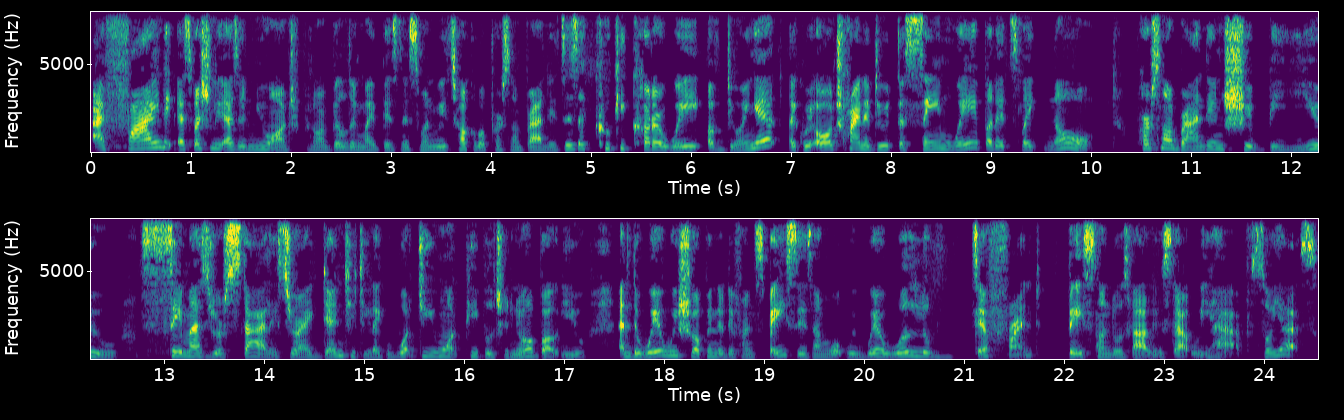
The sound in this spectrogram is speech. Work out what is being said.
I find, especially as a new entrepreneur building my business, when we talk about personal branding, this is a cookie cutter way of doing it. Like we're all trying to do it the same way, but it's like, no, personal branding should be you, same as your style. It's your identity. Like, what do you want people to know about you? And the way we show up in the different spaces and what we wear will look different based on those values that we have. So, yes.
